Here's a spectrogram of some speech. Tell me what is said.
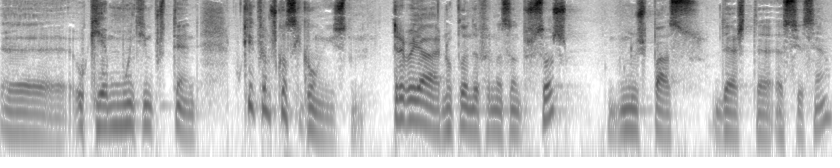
Uh, o que é muito importante. O que é que vamos conseguir com isto? Trabalhar no plano da formação de professores, no espaço desta associação,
